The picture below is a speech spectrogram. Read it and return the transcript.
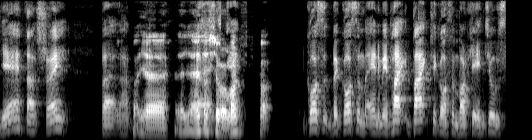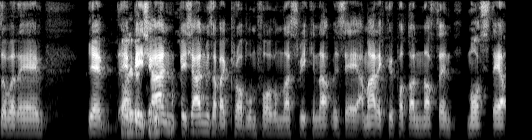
Yeah, that's right. But uh, But yeah, it- it's Uh, a sore yeah. one. But Gotham, but Gotham anyway. Back back to Gothenburg Angels. There were um, yeah, uh, Five and three. Bijan. Bijan was a big problem for them this week, and that was uh, Amari Cooper done nothing. Mostert,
